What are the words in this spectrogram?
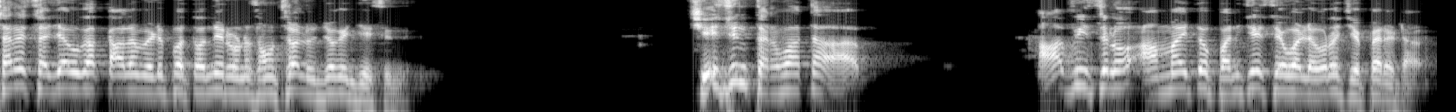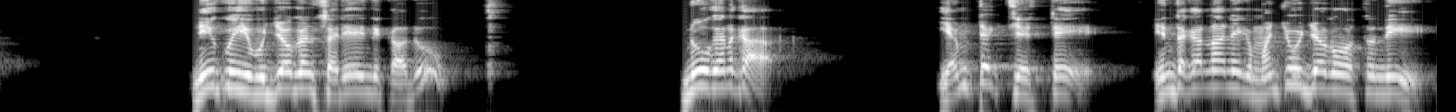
సరే సజావుగా కాలం వెళ్ళిపోతుంది రెండు సంవత్సరాలు ఉద్యోగం చేసింది. చేసిన తర్వాత ఆఫీసులో ఆ అమ్మాయితో పనిచేసే వాళ్ళు ఎవరో చెప్పారట. నీకు ఈ ఉద్యోగం సరి అయింది కాదు. నువ్వు గనక ఎంటెక్ చేస్తే ఇంతకన్నా నీకు మంచి ఉద్యోగం వస్తుంది.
